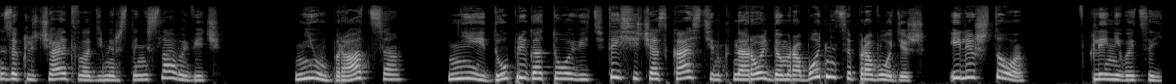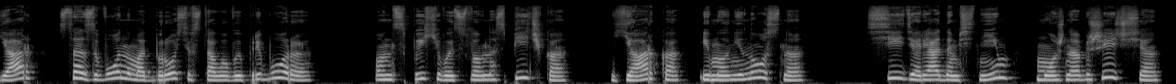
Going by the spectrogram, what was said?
заключает Владимир Станиславович. Не убраться, не еду приготовить. Ты сейчас кастинг на роль домработницы проводишь или что? Вклинивается Яр, со звоном отбросив столовые приборы. Он вспыхивает, словно спичка, ярко и молниеносно. Сидя рядом с ним, можно обжечься.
